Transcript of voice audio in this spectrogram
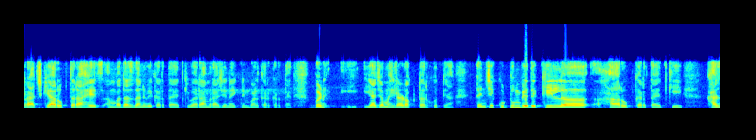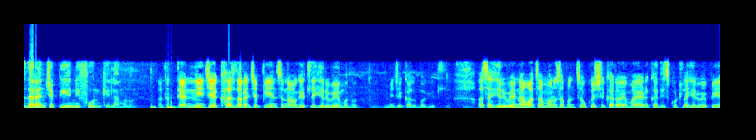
राजकीय आरोप तर आहेच. अंबादास दानवे करतायत किंवा रामराजे नाईक निंबाळकर करतायत. पण या ज्या महिला डॉक्टर होत्या त्यांचे कुटुंबीय देखील हा आरोप करतायत की खासदारांच्या पीएनी फोन केला म्हणून. आता त्यांनी जे खासदारांच्या पीएनचं नाव घेतलं हिरवे म्हणून. मी जे काल बघितलं. असा हिरवे नावाचा माणूस आपण चौकशी करावी. माझ्याकडे कधीच कुठला हिरवे पी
